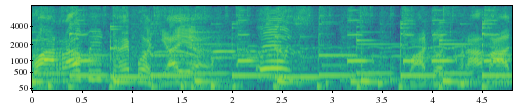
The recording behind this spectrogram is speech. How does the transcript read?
Waramin heboh jaya. Us. Badot keramat.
